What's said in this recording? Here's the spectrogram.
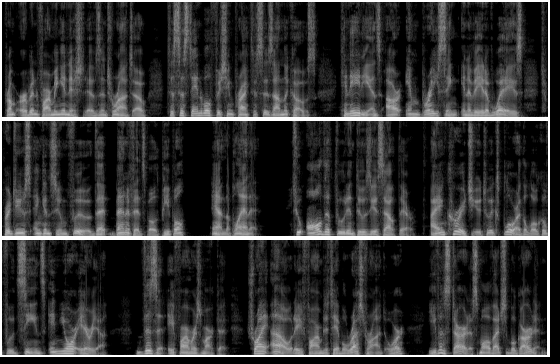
From urban farming initiatives in Toronto to sustainable fishing practices on the coast, Canadians are embracing innovative ways to produce and consume food that benefits both people and the planet. To all the food enthusiasts out there, I encourage you to explore the local food scenes in your area. Visit a farmer's market, try out a farm to table restaurant, or even start a small vegetable garden.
